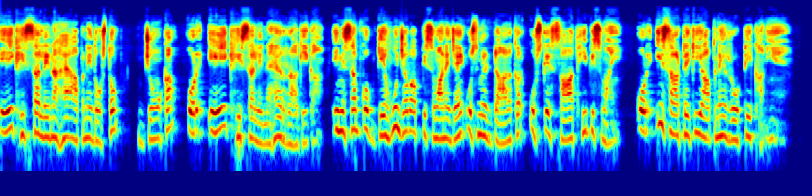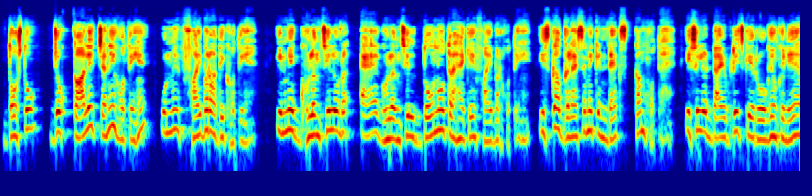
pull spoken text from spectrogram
एक हिस्सा लेना है आपने दोस्तों, जौ का, और एक हिस्सा लेना है रागी का। इन सबको गेहूँ जब आप पिसवाने जाएँ, उसमें डालकर उसके साथ ही पिसवाएँ, और इस आटे की आपने रोटी खानी है। दोस्तों, जो काले चने होते हैं, उनमें फाइबर अधिक होती हैं। इनमें घुलनशील और अघुलनशील दोनों तरह के फाइबर होते हैं। इसका ग्लाइसेमिक इंडेक्स कम होता है, इसलिए डायबिटीज़ के रोगियों के लिए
